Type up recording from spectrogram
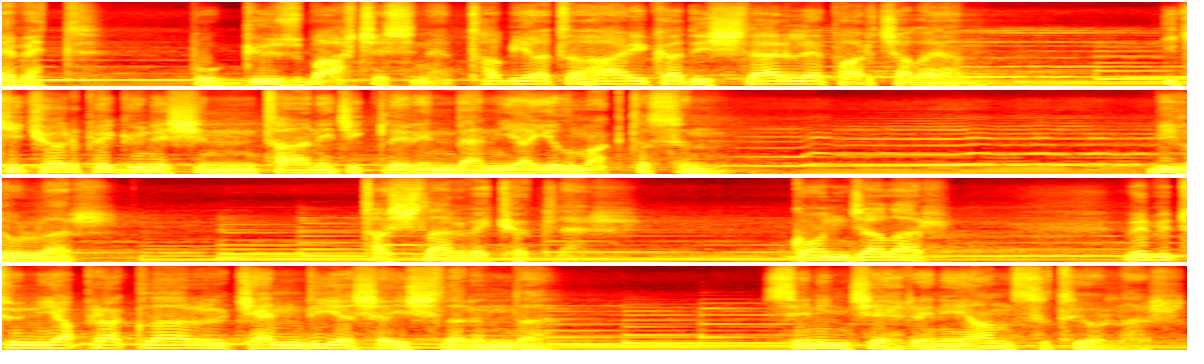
Evet, bu güz bahçesine tabiatı harika dişlerle parçalayan, iki körpe güneşin taneciklerinden yayılmaktasın. Bilurlar, taşlar ve kökler, goncalar ve bütün yapraklar kendi yaşayışlarında senin çehreni yansıtıyorlar.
